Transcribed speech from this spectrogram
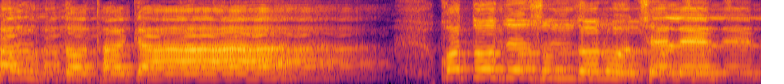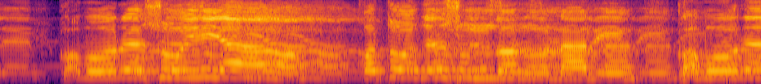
হালত থাকা কত যে সুন্দর ছেলে। কবরে শুইয়া, কত যে সুন্দর নারী কবরে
